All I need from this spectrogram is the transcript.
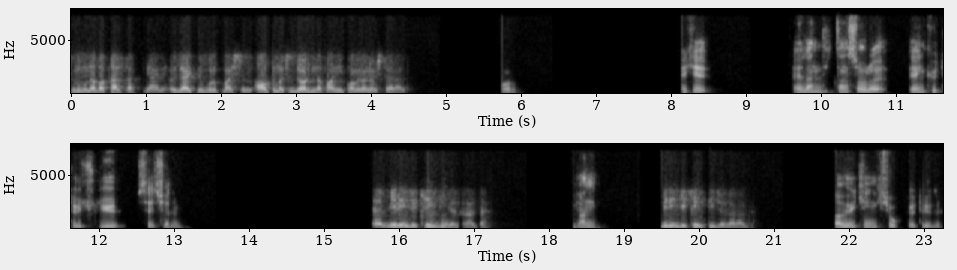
durumuna bakarsak yani özellikle grup maçlarının 6 maçın 4'ünde falan ilk 11 oynamıştır herhalde. Doğru. Peki elendikten sonra en kötü üçlüyü seçelim. E, birinci King diyeceğiz herhalde. Efendim? Birinci King diyeceğiz herhalde. Tabii King çok kötüydü.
